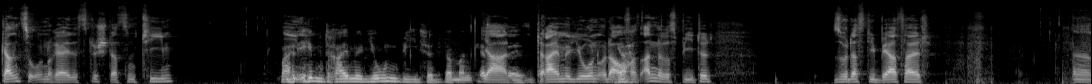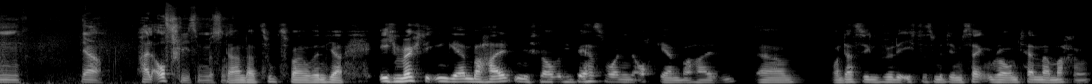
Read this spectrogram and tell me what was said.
ganz so unrealistisch, dass ein Team. Weil eben drei Millionen bietet, wenn man Cap Ja, drei Millionen oder ja. auch was anderes bietet. So dass die Bears halt ähm, ja, halt aufschließen müssen. Da unter Zugzwang sind, ja. Ich möchte ihn gern behalten. Ich glaube, die Bears wollen ihn auch gern behalten. Ähm, und deswegen würde ich das mit dem Second Round Tender machen.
